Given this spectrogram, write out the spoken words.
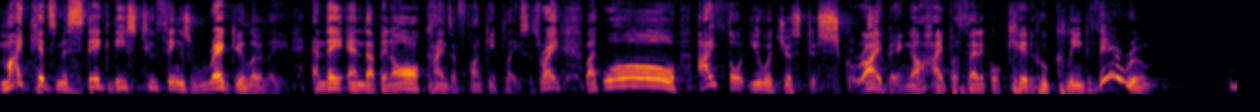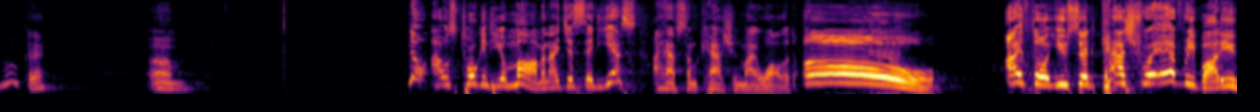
My kids mistake these two things regularly and they end up in all kinds of funky places, right? Like, whoa, I thought you were just describing a hypothetical kid who cleaned their room. Okay. Um, no, I was talking to your mom and I just said, yes, I have some cash in my wallet. Oh, I thought you said cash for everybody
